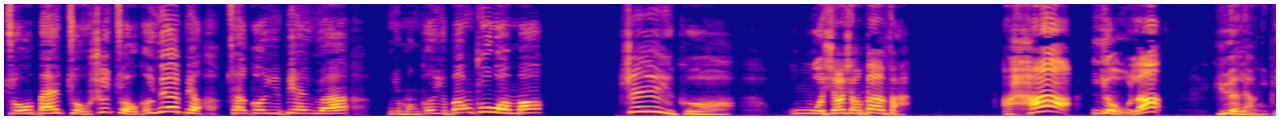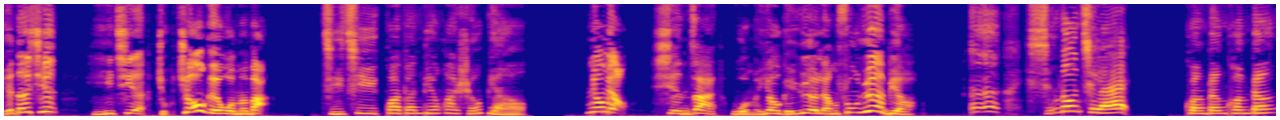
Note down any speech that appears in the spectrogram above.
九百九十九个月饼才可以变圆。你们可以帮助我吗？这个，我想想办法。啊哈，有了！月亮，你别担心，一切就交给我们吧。琪琪挂断电话手表。喵喵，现在我们要给月亮送月饼。嗯嗯，行动起来！哐当哐当。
